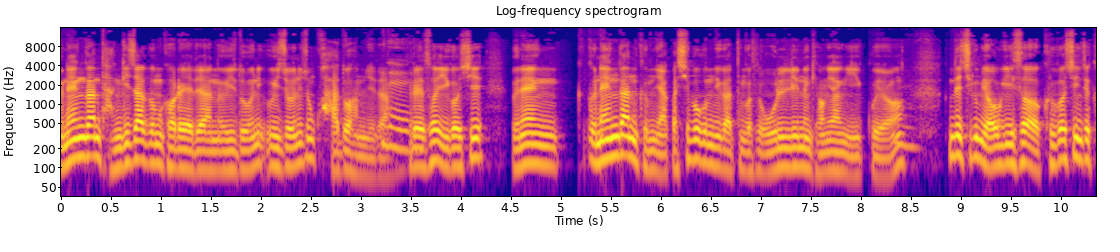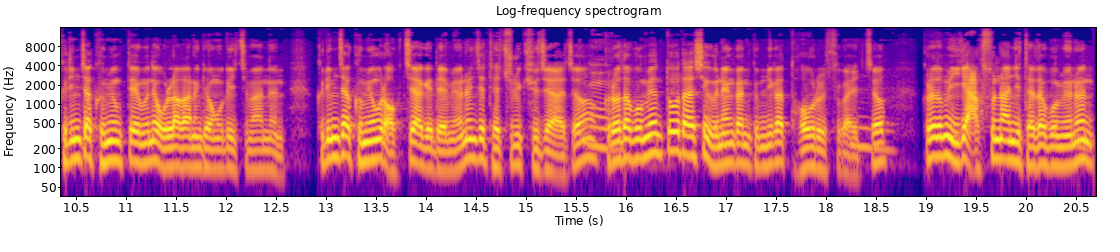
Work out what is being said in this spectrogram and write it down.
은행 간 단기 자금 거래에 대한 의존이 의존이 좀 과도합니다. 네. 그래서 이것이 은행 은행 간 금리 아까 15금리 같은 것을 올리는 경향이 있고요. 음. 근데 지금 여기서 그것이 이제 그림자 금융 때문에 올라가는 경우도 있지만은 그림자 금융을 억제하게 되면은 이제 대출을 규제하죠. 네. 그러다 보면 또 다시 은행 간 금리가 더 오를 수가 있죠. 음. 그러다 보면 이게 악순환이 되다 보면은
